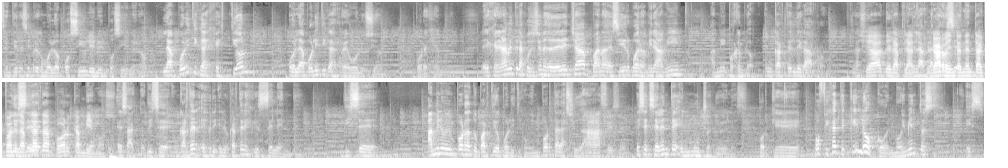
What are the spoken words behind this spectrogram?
se entiende siempre como lo posible y lo imposible, ¿no? ¿La política es gestión o la política es revolución? Por ejemplo. Eh, generalmente las posiciones de derecha van a decir, bueno, mira, a mí, a mí, por ejemplo, un cartel de Garro. La ciudad de La Plata. De La Plata. Garro, Dice- intendente actual de La Plata, por Cambiemos. Exacto, dice, un cartel es, el cartel es excelente. Dice, a mí no me importa tu partido político, me importa la ciudad. Ah, sí, sí. es excelente en muchos niveles. Porque vos fijate qué loco, el movimiento es, es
